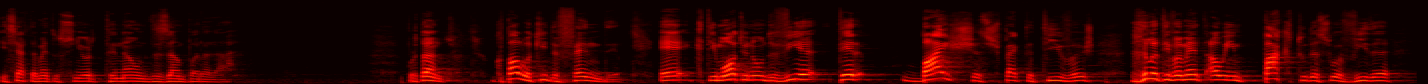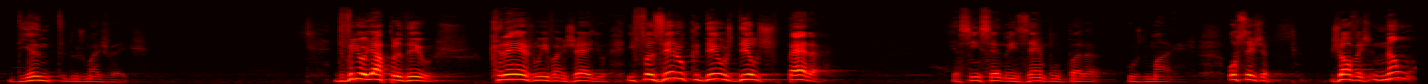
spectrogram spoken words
E certamente o Senhor te não desamparará. Portanto, o que Paulo aqui defende é que Timóteo não devia ter baixas expectativas relativamente ao impacto da sua vida diante dos mais velhos. Deveria olhar para Deus, crer no Evangelho e fazer o que Deus dele espera, e assim sendo exemplo para os demais. Ou seja, jovens, não,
